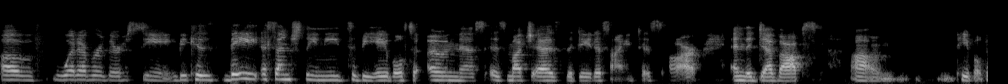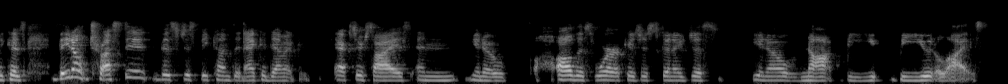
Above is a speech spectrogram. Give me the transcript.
of whatever they're seeing because they essentially need to be able to own this as much as the data scientists are and the DevOps um, people because if they don't trust it this just becomes an academic exercise and you know all this work is just going to just you know not be be utilized.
